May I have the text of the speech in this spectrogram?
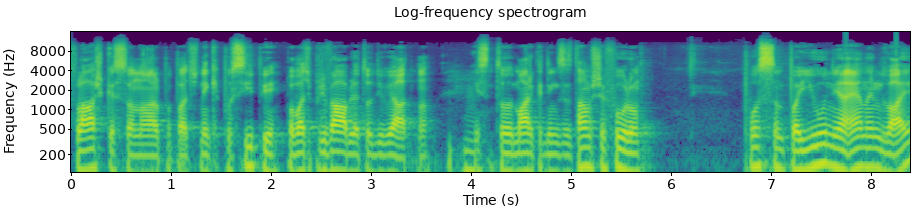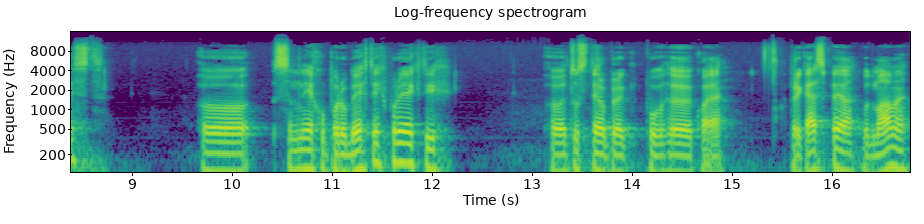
flaške so, no, ali pa pač neki posipi, pa pač privablja to divjatno. Mhm. In sem to marketing za tam še furu. Potem pa junija 21, uh, sem nehal po obeh teh projektih, uh, tu sem delal prek, po, uh, je, prek SP-ja od mame.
